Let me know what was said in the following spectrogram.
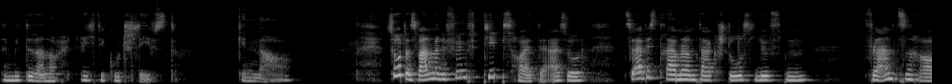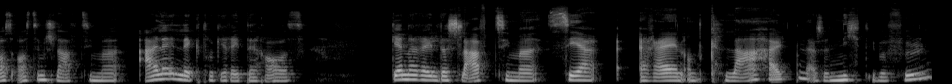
damit du dann auch richtig gut schläfst. Genau. So, das waren meine fünf Tipps heute. Also zwei bis dreimal am Tag Stoßlüften, Pflanzen raus aus dem Schlafzimmer, alle Elektrogeräte raus, generell das Schlafzimmer sehr rein und klar halten, also nicht überfüllen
